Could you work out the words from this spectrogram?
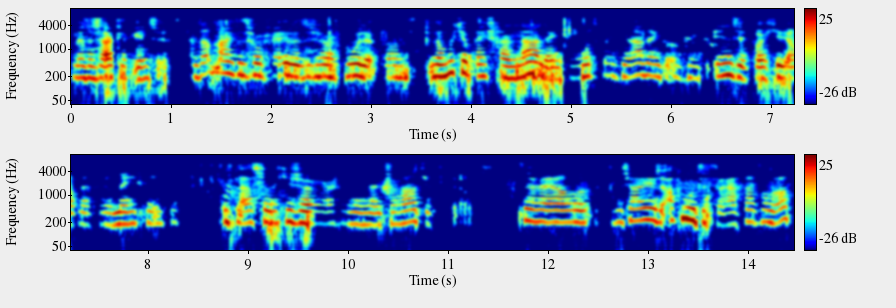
met een zakelijk inzicht. En dat maakt het voor velen dus heel erg moeilijk, want dan moet je opeens gaan nadenken. Je moet opeens nadenken over het inzicht wat je dan even wil meegeven. In plaats van dat je zo erg een leuk verhaaltje vertelt. Terwijl, zou je dus af moeten vragen van wat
